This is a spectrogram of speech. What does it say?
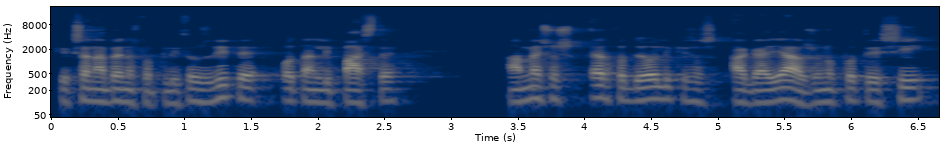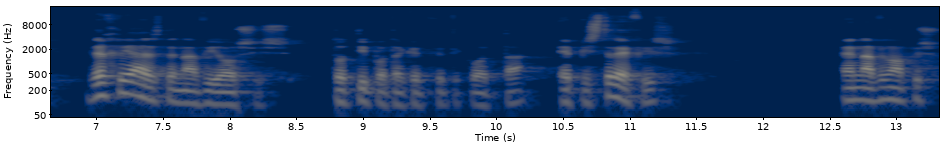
Και ξαναμπαίνω στο πλήθος. Δείτε, όταν λυπάστε, αμέσως έρχονται όλοι και σας αγκαλιάζουν, οπότε εσύ δεν χρειάζεται να βιώσεις το τίποτα και τη θετικότητα. Επιστρέφεις ένα βήμα πίσω.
